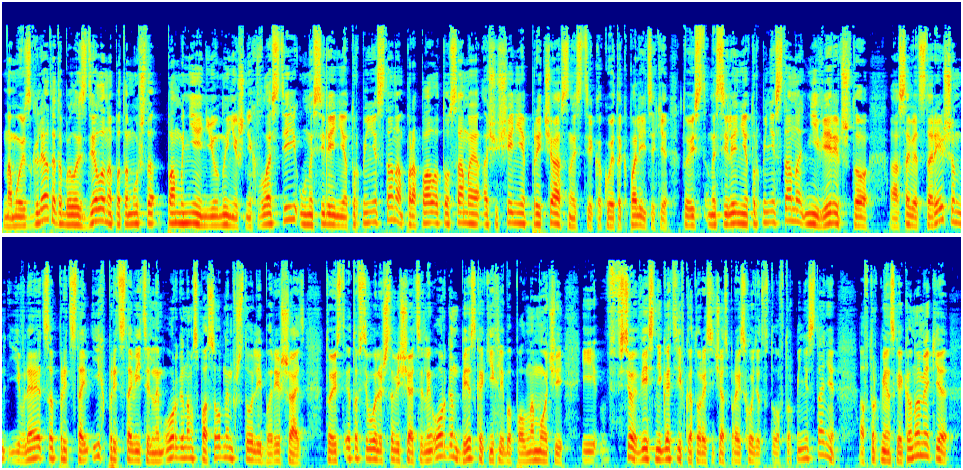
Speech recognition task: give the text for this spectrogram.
На мой взгляд, это было сделано потому, что, по мнению нынешних властей, у населения Туркменистана пропало то самое ощущение причастности какой-то к политике. То есть население Туркменистана не верит, что а, Совет Старейшин является представ... их представительным органом, способным что-либо решать. То есть это всего лишь совещательный орган без каких-либо полномочий. И все, весь негатив, который сейчас происходит в, в Туркменистане, в туркменской экономике, а,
